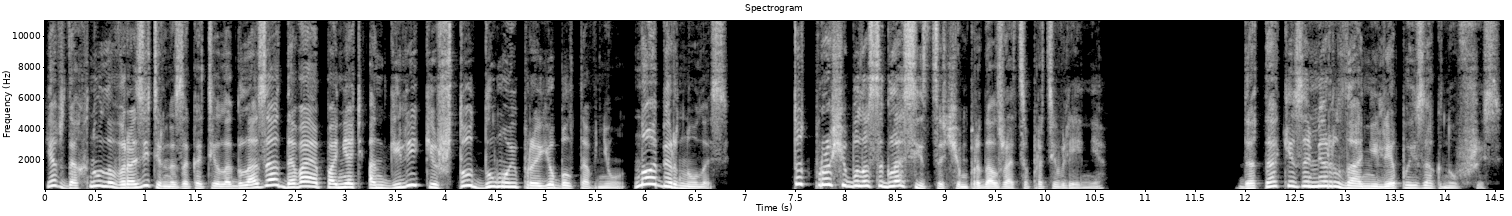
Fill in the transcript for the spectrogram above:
Я вздохнула, выразительно закатила глаза, давая понять Ангелике, что думаю про ее болтовню, но обернулась. Тут проще было согласиться, чем продолжать сопротивление. Да так и замерла, нелепо изогнувшись,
